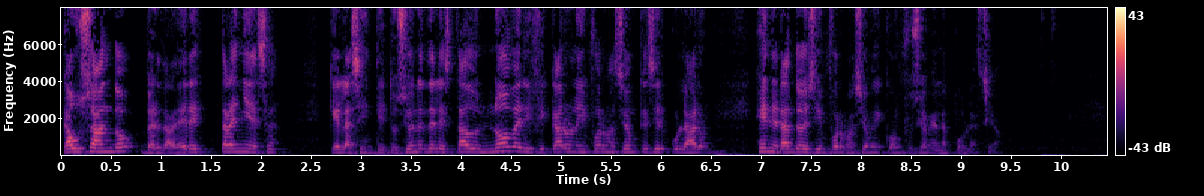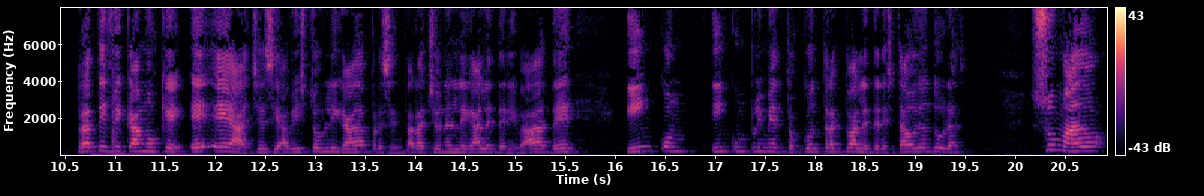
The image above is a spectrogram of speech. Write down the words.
causando verdadera extrañeza que las instituciones del Estado no verificaron la información que circularon, generando desinformación y confusión en la población. Ratificamos que EEH se ha visto obligada a presentar acciones legales derivadas de incumplimientos contractuales del Estado de Honduras, sumado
